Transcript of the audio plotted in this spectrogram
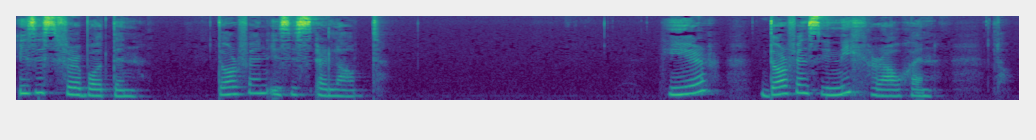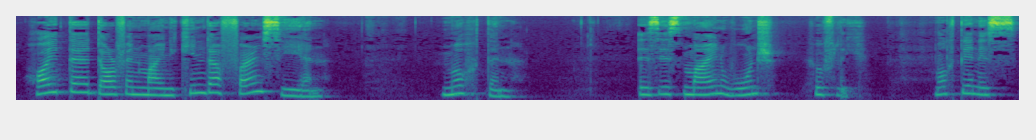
Es ist verboten. Dürfen ist es erlaubt. Hier dürfen Sie nicht rauchen. Heute dürfen meine Kinder fernsehen. Möchten. Es ist mein Wunsch höflich. Möchten is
